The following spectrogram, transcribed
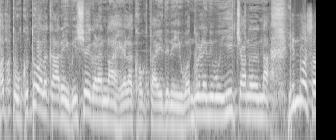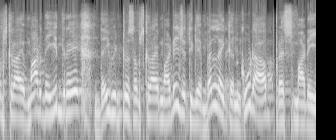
ಹತ್ತು ಕುತೂಹಲಕಾರಿ ವಿಷಯಗಳನ್ನು ಹೇಳಕ್ಕೆ ಹೋಗ್ತಾ ಇದ್ದೀನಿ. ಒಂದು ವೇಳೆ ನೀವು ಈ ಚಾನಲನ್ನು ಇನ್ನೂ ಸಬ್ಸ್ಕ್ರೈಬ್ ಮಾಡದೇ ಇದ್ದರೆ ದಯವಿಟ್ಟು ಸಬ್ಸ್ಕ್ರೈಬ್ ಮಾಡಿ, ಜೊತೆಗೆ ಬೆಲ್ ಐಕನ್ ಕೂಡ ಪ್ರೆಸ್ ಮಾಡಿ.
